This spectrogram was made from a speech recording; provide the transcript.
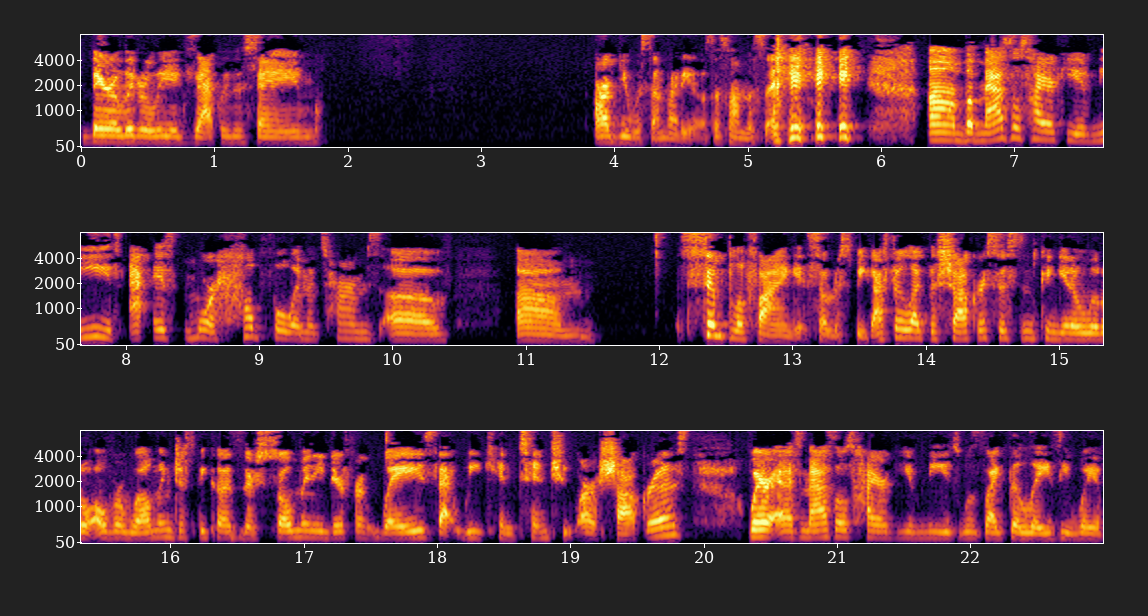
They're literally exactly the same. Argue with somebody else. That's all I'm gonna say. um, but Maslow's hierarchy of needs is more helpful in the terms of um simplifying it so to speak. I feel like the chakra systems can get a little overwhelming just because there's so many different ways that we can tend to our chakras whereas maslow's hierarchy of needs was like the lazy way of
